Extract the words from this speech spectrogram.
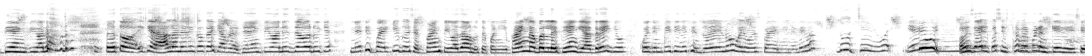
ઢેંગ. પીવા જવાનું તો એ કે હાલો ને રિંકલ કહે કે આપણે ઢેંગ પીવાની જ જવાનું કે નૈતિકભાઈ કીધું છે કે ભાંગ પીવા જવાનું છે પણ એ ભાંગ ના બદલે ઢેંગ યાદ રહી ગયું. કોઈ દિન પીધી નથી ને જો ન હોય વંશભાઈ ની ને નહીં વંશ? એવી હોય? હવે સારી પછી ખબર પડે ને કેવી છે.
